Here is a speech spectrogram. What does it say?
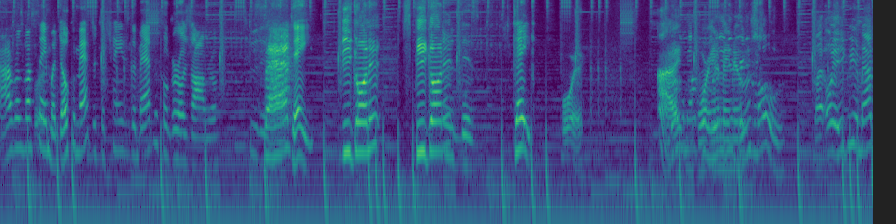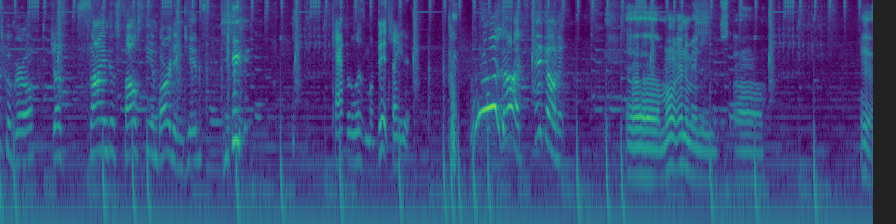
I was about to say Madoka Magica changed the magical girl genre to this Facts. day. Speak on it. Speak on To it. this day. boy. Alright, Talking about more the really anime did news. the. Like, oh yeah, you can be a magical girl. Just sign this Faustian bargain, kids. Capitalism a bitch, ain't it? Woo, Lord, speak on it. Uh, more anime news. Um, yeah,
